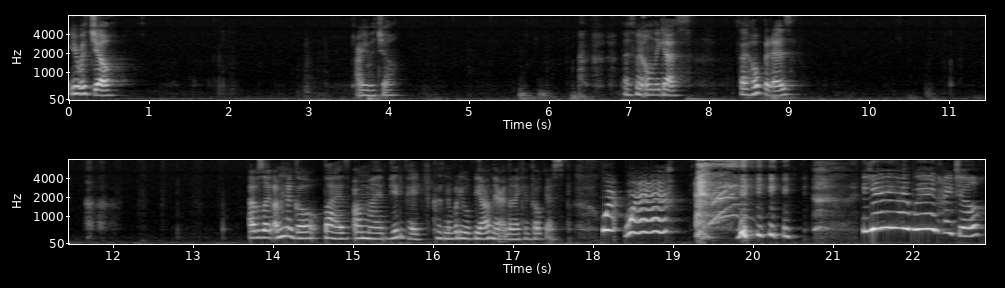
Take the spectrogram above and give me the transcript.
You're with Jill. Are you with Jill? That's my only guess. So I hope it is. I was like, I'm gonna go live on my beauty page because nobody will be on there and then I can focus. Wah, wah. Yay, I win! Hi, Jill.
